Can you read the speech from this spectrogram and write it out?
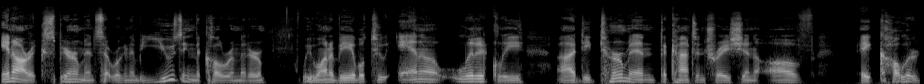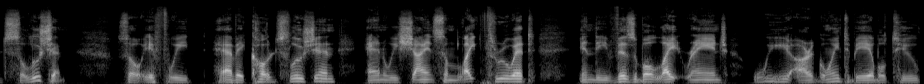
in our experiments that we're going to be using the colorimeter, we want to be able to analytically uh, determine the concentration of a colored solution. So if we have a colored solution and we shine some light through it in the visible light range, we are going to be able to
